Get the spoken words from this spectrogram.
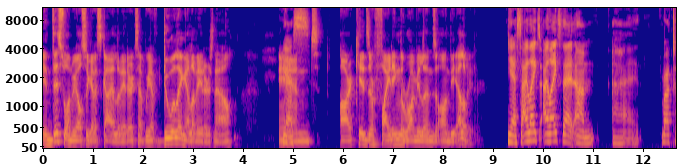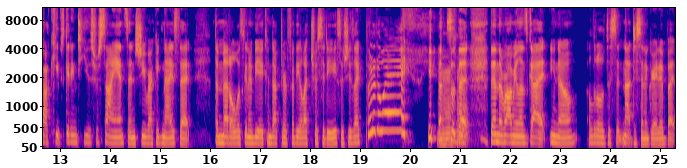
in this one, we also get a sky elevator, except we have dueling elevators now, Yes. Our kids are fighting the Romulans on the elevator. Yes, I liked I liked that um uh Rok-Tahk keeps getting to use her science and she recognized that the metal was going to be a conductor for the electricity, so she's like, "Put it away." You know, So Mhm. that then the Romulans got, you know, a little dis- not disintegrated, but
